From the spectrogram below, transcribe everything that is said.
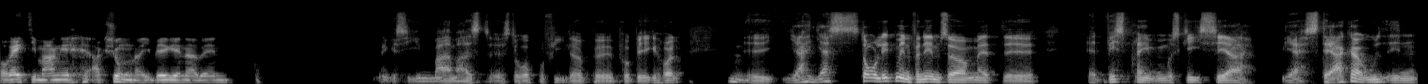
og rigtig mange aktioner i begge ender af banen. Man kan sige meget, meget store profiler på, på begge hold. Mm. Øh, jeg, jeg står lidt med en fornemmelse om, at øh, at Vestbrem måske ser ja, stærkere ud end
